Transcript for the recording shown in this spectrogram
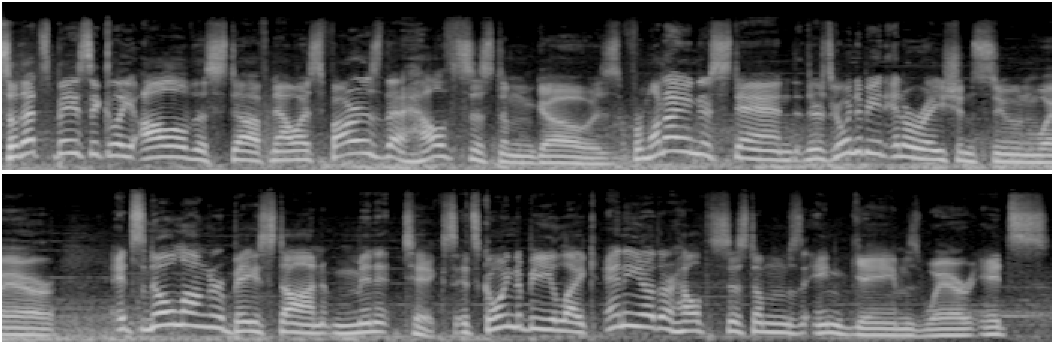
So that's basically all of the stuff. Now, as far as the health system goes, from what I understand, there's going to be an iteration soon where it's no longer based on minute ticks. It's going to be like any other health systems in games where it's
